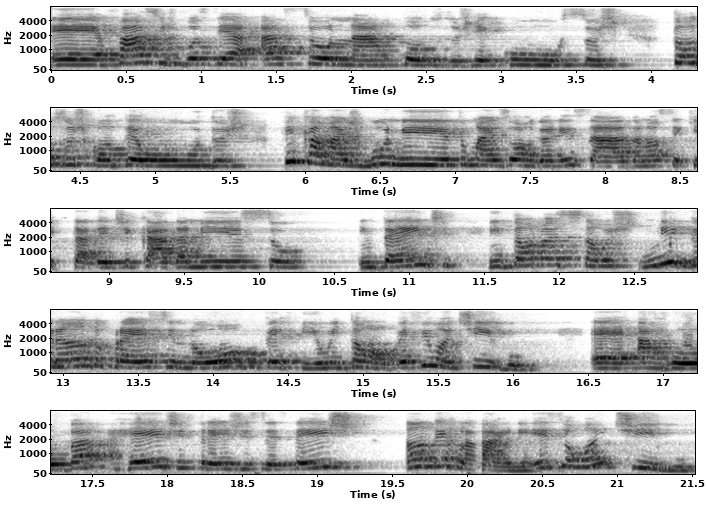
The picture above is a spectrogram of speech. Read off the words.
é, fácil de você acionar todos os recursos, todos os conteúdos, ficar mais bonito, mais organizado. A nossa equipe está dedicada nisso, entende? Então, nós estamos migrando para esse novo perfil. Então, ó, o perfil antigo é arroba rede316 underline. Esse é o antigo.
